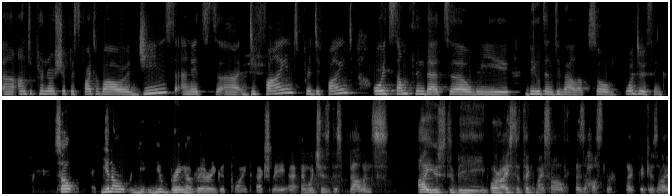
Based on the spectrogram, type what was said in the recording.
uh, entrepreneurship is part of our genes and it's uh, defined, predefined, or it's something that uh, we build and develop? So what do you think? So, you know, you, you bring a very good point, actually, and which is this balance. I used to be, or I used to think myself as a hustler, like because I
